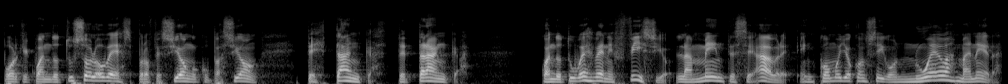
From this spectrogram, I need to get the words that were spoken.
Porque cuando tú solo ves profesión, ocupación, te estancas, te trancas. Cuando tú ves beneficio, la mente se abre en cómo yo consigo nuevas maneras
